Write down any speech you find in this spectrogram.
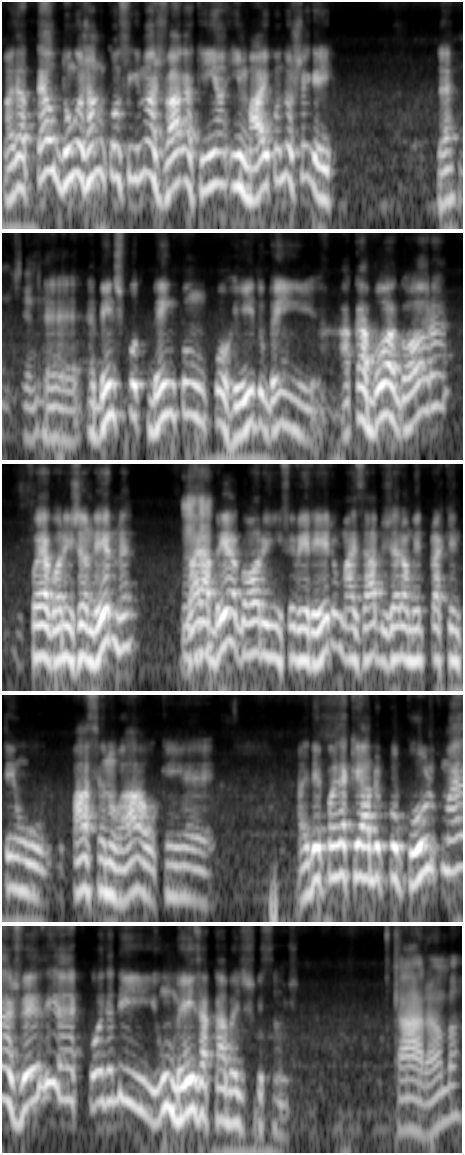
Mas até o Dunga eu já não consegui mais vaga aqui em, em maio, quando eu cheguei. Né? É, é, bem, bem concorrido, bem. Acabou agora, foi agora em janeiro, né? Vai uhum. abrir agora em fevereiro, mas abre geralmente para quem tem o, passe anual, quem é. Aí depois é que abre para o público, mas às vezes é coisa de um mês acaba as inscrições. Caramba.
